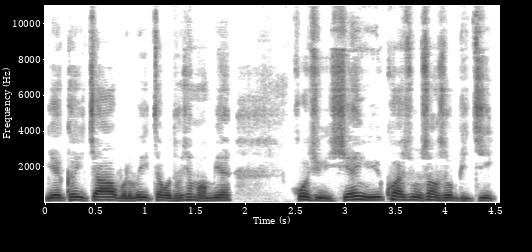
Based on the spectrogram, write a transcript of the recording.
也可以加我的微，在我头像旁边获取闲鱼快速上手笔记。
